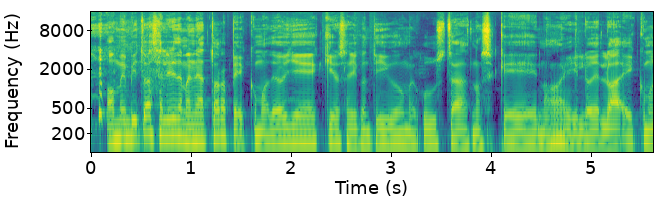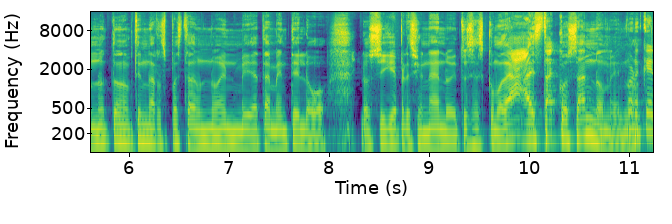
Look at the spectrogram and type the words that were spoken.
O me invitó a salir de manera torpe, como de, oye, quiero salir contigo, me gustas, no sé qué, ¿no? Y, lo, lo- y como no, no obtiene una respuesta de un no inmediatamente, lo, lo sigue presionando. Entonces, como de, ah, está acosándome, ¿no? porque,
